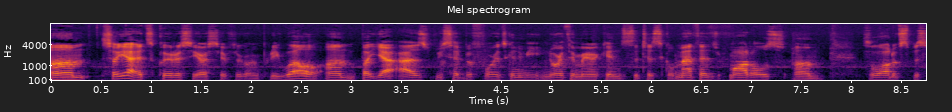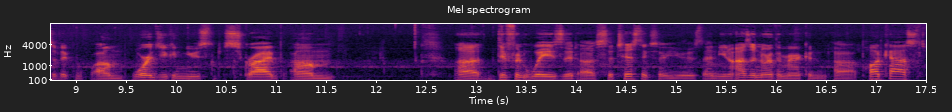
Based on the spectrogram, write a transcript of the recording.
Um, so yeah, it's clear to see our saves are going pretty well. Um, but yeah, as we said before, it's going to be North American statistical methods or models. Um, there's a lot of specific um, words you can use to describe um, uh, different ways that uh, statistics are used. And you know, as a North American uh, podcast,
